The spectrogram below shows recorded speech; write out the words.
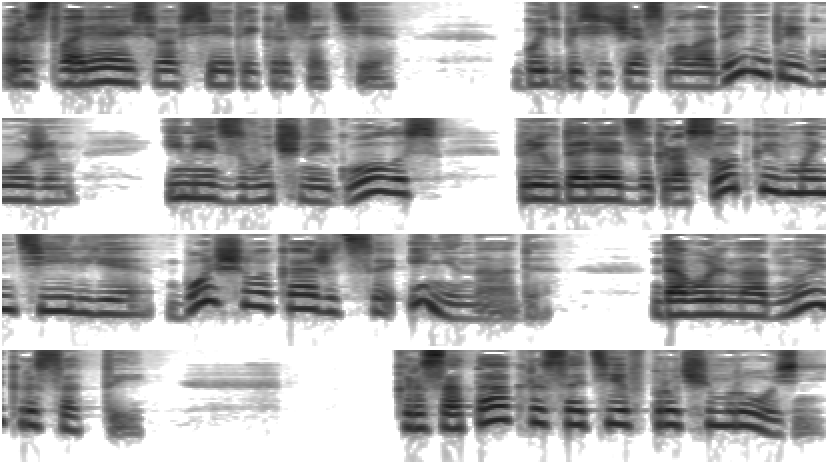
растворяясь во всей этой красоте. Быть бы сейчас молодым и пригожим, иметь звучный голос, приударять за красоткой в мантилье, большего, кажется, и не надо. Довольно одной красоты — Красота красоте, впрочем, рознь.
